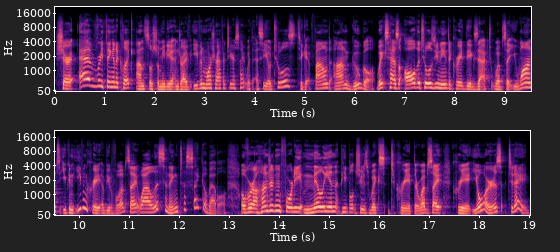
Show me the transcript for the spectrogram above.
Share everything in a click on social media and drive even more traffic to your site with SEO tools to get found on Google. Wix has all the tools you need to create the exact website you want. You can even create a beautiful website while listening to Psychobabble. Over 140 million people choose Wix to create their website. Create yours today.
